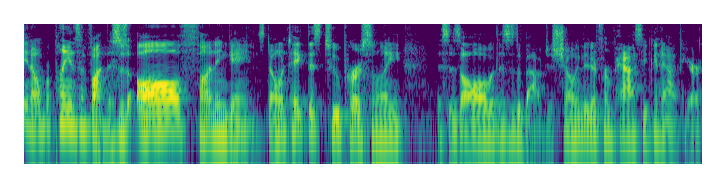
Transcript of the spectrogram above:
you know, we're playing some fun. This is all fun and games. Don't take this too personally. This is all what this is about, just showing the different paths you can have here.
